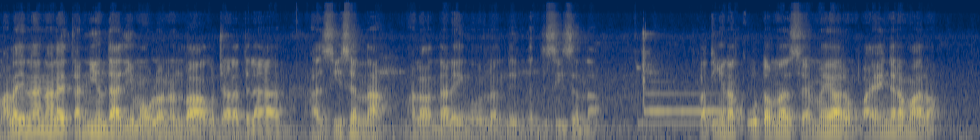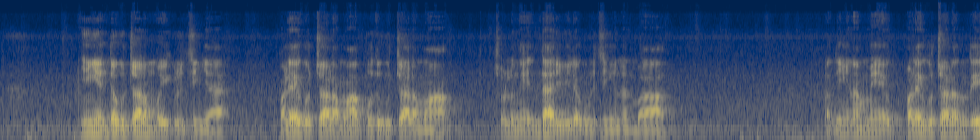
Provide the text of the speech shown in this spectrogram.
மழை இல்லைனாலே தண்ணி வந்து அதிகமாக உள்ள நண்பா குற்றாலத்தில். அது சீசன் தான். மழை வந்தாலே எங்கள் ஊரில் வந்து இங்கேருந்து சீசன் தான். பார்த்தீங்கன்னா கூட்டமாக செம்மையாக இருக்கும் பயங்கரமாக இருக்கும் நீங்கள் எந்த குற்றாலம் போய் குளிச்சிங்க? பழைய குற்றாலமா புது குற்றாலமா? சொல்லுங்கள் எந்த அருவியில் குளிச்சிங்க நண்பா? பார்த்தீங்கன்னா மே பழைய குற்றாலம் வந்து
